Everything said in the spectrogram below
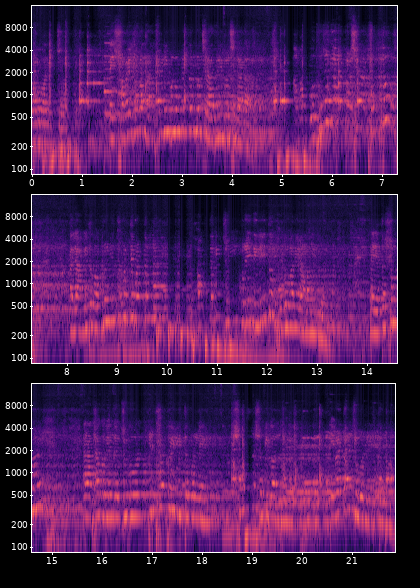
ভগবানের জয়। তাই সবাই যখন রাধারানী গুলো কীর্তন করছে রাধারানী বলছে, দাদা, আমার বধূ যদি আমার পাশে না থাকতো, তাহলে আমি তো কখনো নৃত্য করতে পারতাম না। ভক্তকে জয়ী করে দিলেই তো ভগবানের আনন্দ। তাই এত সময় রাধা গোবিন্দ যুগল পৃথক হয়ে নৃত্য করলেন, সমস্ত সখীগণ বললেন, এবার তোরা যুগল নৃত্য কর।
